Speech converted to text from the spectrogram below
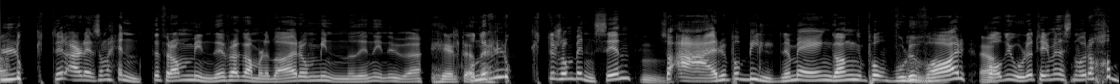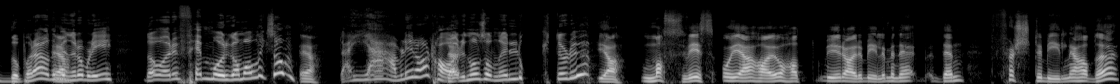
Alt. Lukter er det som henter fram minner fra gamle dager og minnene dine inni huet. Helt Og når enig. det lukter som bensin, Mm. så er du på bildene med en gang på hvor du Mm. var, hva du gjorde, til og med nesten hva du hadde på deg. Og det begynner å bli Da var du fem år gammel, liksom. Det er jævlig rart. Har Det- du noen sånne lukter, du? Ja, massevis. Og jeg har jo hatt mye rare biler, men det, den første bilen jeg hadde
